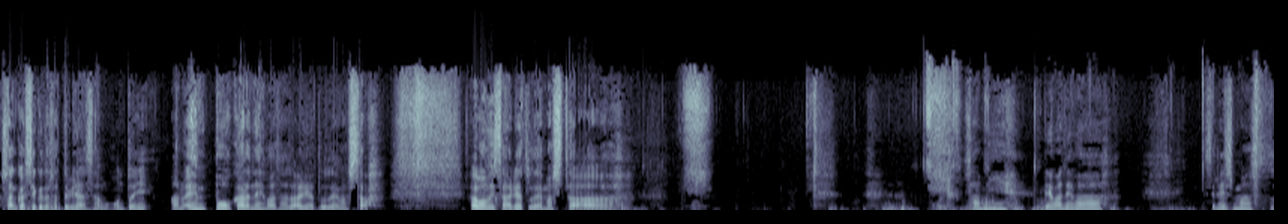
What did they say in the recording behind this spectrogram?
参加してくださった皆さんも本当に、あの、遠方からね、わざわざありがとうございました。あ、もみさんありがとうございました。寒い。ではでは、失礼します。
